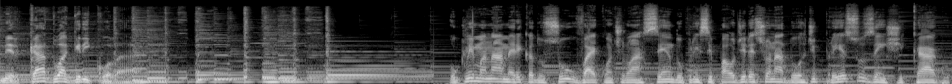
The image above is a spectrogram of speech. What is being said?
Mercado Agrícola O clima na América do Sul vai continuar sendo o principal direcionador de preços em Chicago,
